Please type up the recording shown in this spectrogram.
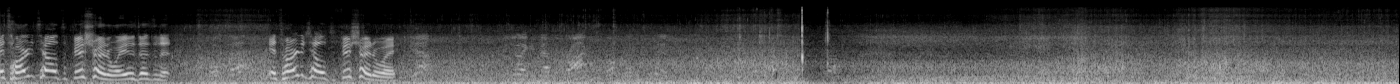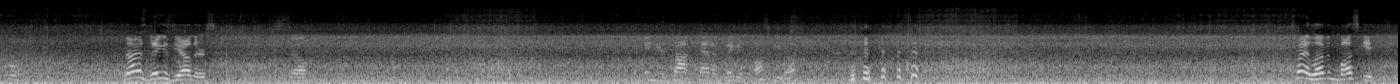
It's hard to tell it's a fish right away, doesn't it? What's that? It's hard to tell it's a fish right away. Yeah. You like the rocks? Oh, Not as big as the others. Still. In your top 10 of biggest muskie though. It's my 11th muskie.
